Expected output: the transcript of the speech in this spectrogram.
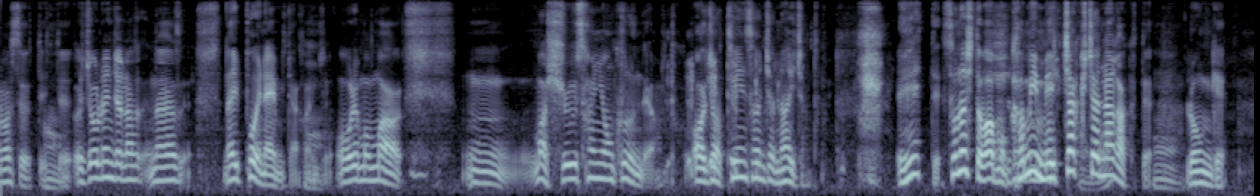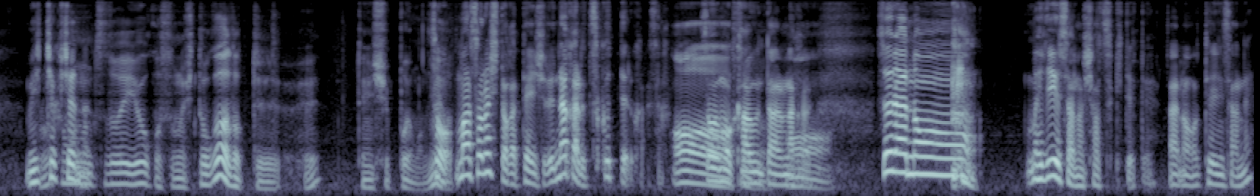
ます」って言って「常連じゃななないっぽいね」みたいな感じ、俺もまあうんまあ週34来るんだよ。とか。あ じゃあ店員さんじゃないじゃんと思ってえ？って。その人はもう髪めちゃくちゃ長くて、ロン毛。めちゃくちゃの集いようこその人がだってえ？店主っぽいもんね。そう。まあその人が店主で中で作ってるからさ。それもうカウンターの中で。それであのー メデューサのシャツ着てて。あの店員さんね。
